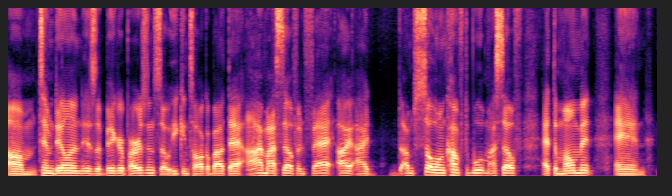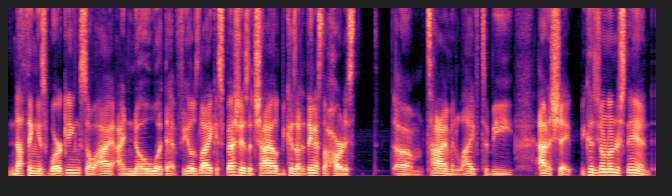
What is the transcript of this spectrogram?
Um, Tim Dillon is a bigger person, so he can talk about that. I myself am fat. I I I'm so uncomfortable with myself at the moment and nothing is working. So I, I know what that feels like, especially as a child, because I think that's the hardest um, time in life to be out of shape because you don't understand,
